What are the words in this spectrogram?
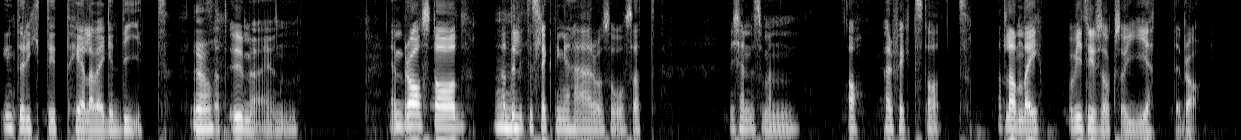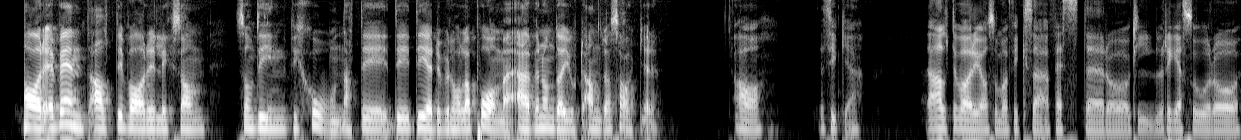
inte riktigt hela vägen dit. Ja. Så att Umeå är en, en bra stad, Mm. hade lite släktingar här och så. Så att det kändes som en ja, perfekt stad att landa i. Och vi trivs också jättebra. Har event alltid varit liksom som din vision, att det, det är det du vill hålla på med, även om du har gjort andra saker? Ja, det tycker jag. Det har alltid varit jag som har fixat fester och resor och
